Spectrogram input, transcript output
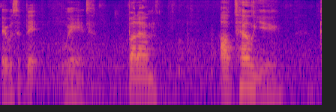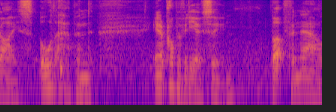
it was a bit weird, but um, I'll tell you guys all that happened in a proper video soon but for now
